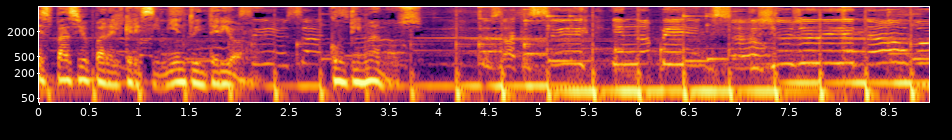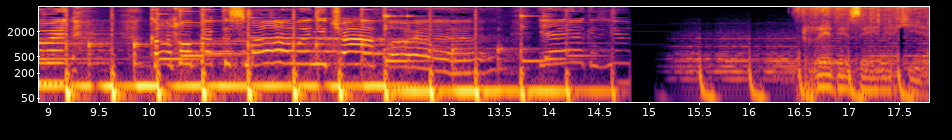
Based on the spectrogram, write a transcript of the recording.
Espacio para el crecimiento interior. Continuamos. Redes de energía.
